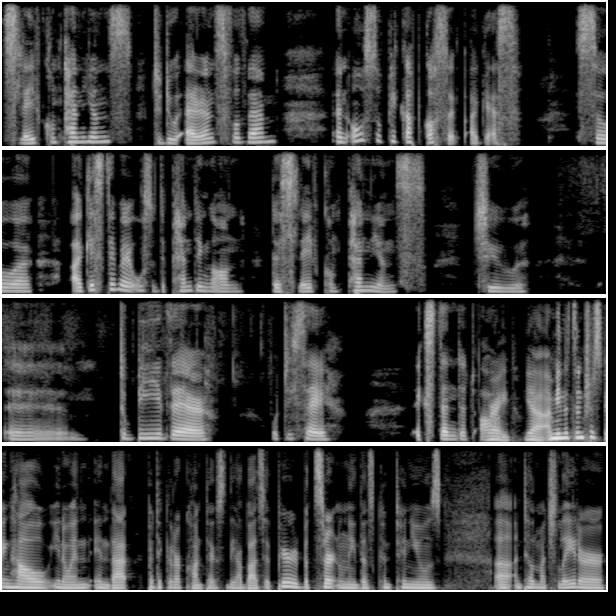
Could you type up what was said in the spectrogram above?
slave companions to do errands for them and also pick up gossip, I guess. So uh, I guess they were also depending on their slave companions to um, to be there. What do you say? Extended arm. Right. Yeah. I mean, it's interesting how you know in in that particular context of the Abbasid period, but certainly this continues uh, until much later.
